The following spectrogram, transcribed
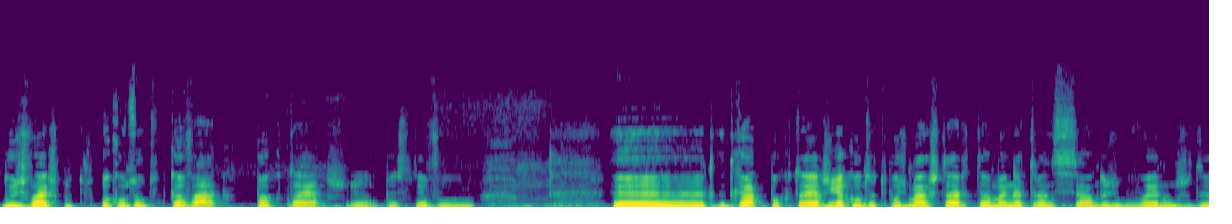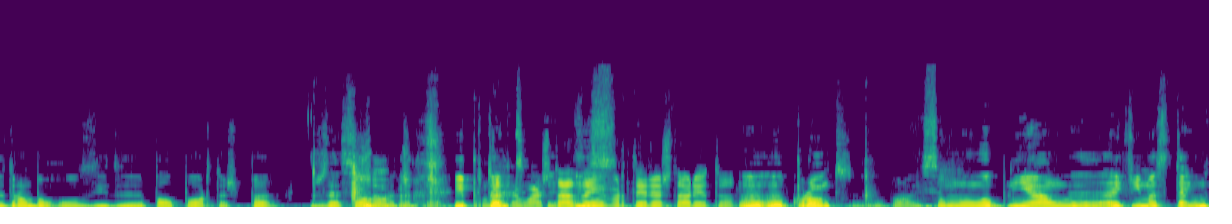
dos vários. Aconteceu de Cavaco para Guterres, depois teve o. de Cavaco para Guterres, e aconteceu depois, mais tarde, também na transição dos governos de Drão Barroso e de Paulo Portas para José Sócrates. Sócrates. E, portanto, Eu acho que estás isso, a inverter a história toda. Uh, pronto, isso é uma opinião, enfim, mas tem um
